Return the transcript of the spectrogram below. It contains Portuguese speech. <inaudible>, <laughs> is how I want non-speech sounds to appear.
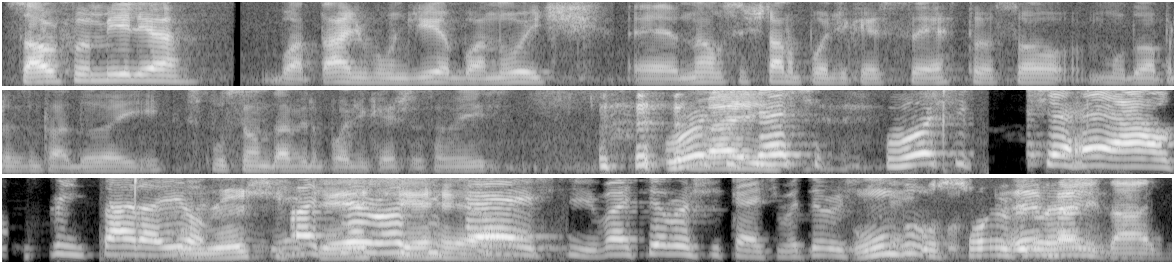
Salve família! Boa tarde, bom dia, boa noite. É, não, você está no podcast certo, só mudou o apresentador aí. Expulsão do Davi do podcast dessa vez. O Rushcast, Rushcast é real, vocês pensaram aí, ó. Rushcast vai ter é. Rushcast, vai ter Rushcast, vai ter Rushcast. Um do- O sonho É, virou mas- realidade.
